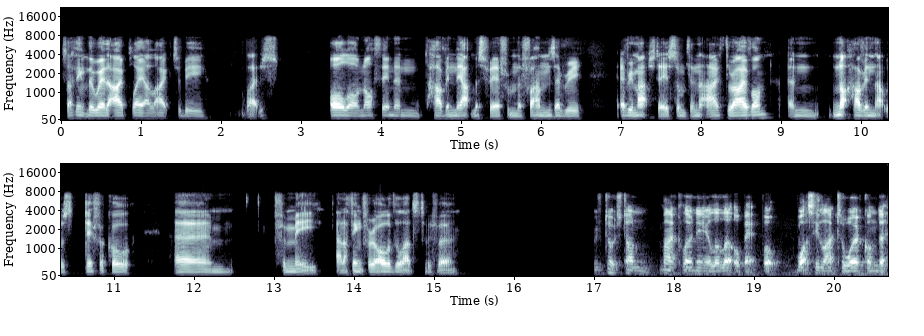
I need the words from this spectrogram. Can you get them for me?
so I think the way that I play, I like to be like just all or nothing, and having the atmosphere from the fans every every match day is something that I thrive on. And not having that was difficult um, for me, and I think for all of the lads, to be fair. We've touched on Michael O'Neill a little bit, but what's he like to work under?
